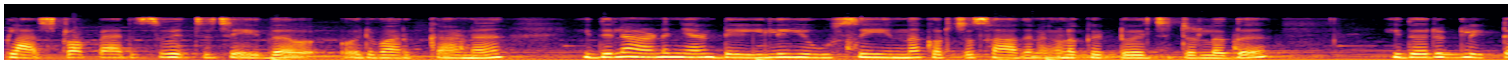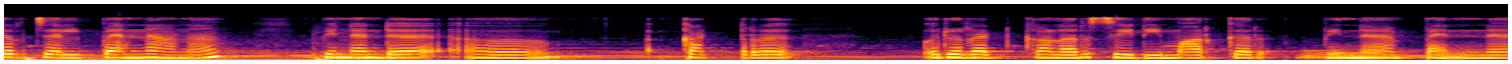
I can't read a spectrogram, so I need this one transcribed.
പ്ലാസ്റ്റർ ഓഫ് പാരിസ് വെച്ച് ചെയ്ത ഒരു വർക്കാണ്. ഇതിലാണ് ഞാൻ ഡെയിലി യൂസ് ചെയ്യുന്ന കുറച്ച് സാധനങ്ങളൊക്കെ ഇട്ട് വെച്ചിട്ടുള്ളത്. ഇതൊരു ഗ്ലിറ്റർ ജെൽ പെന്നാണ് പിന്നെ എന്റെ കട്ടർ ഒരു red colour C D marker പിന്നെ പെന്ന്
